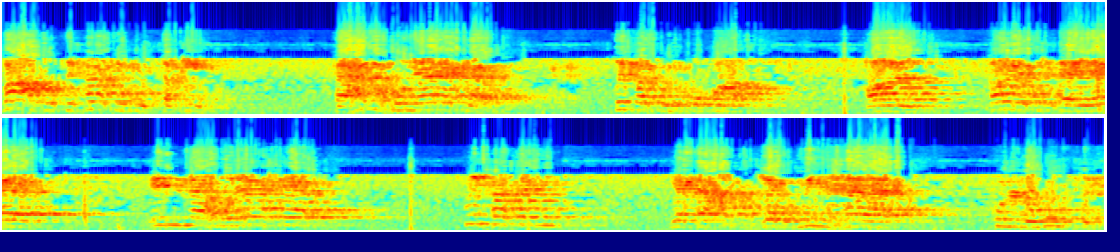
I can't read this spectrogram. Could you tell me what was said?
بعض صفات المتقين. فهل هناك صفة أخرى؟ قال قالت الآيات إن هناك صفة يتعجب منها كل منصف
